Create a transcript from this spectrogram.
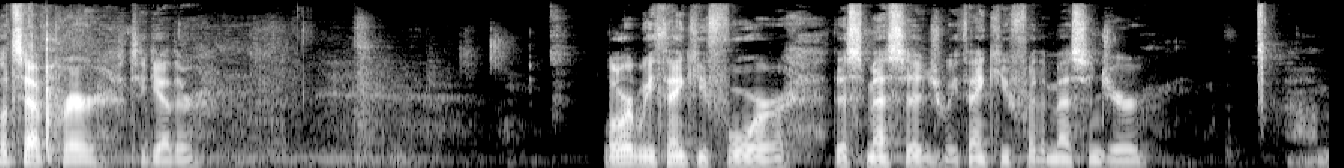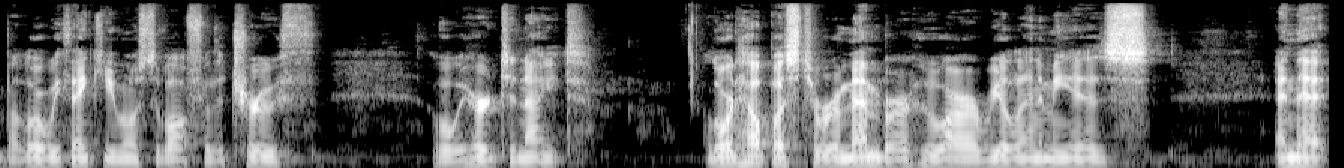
Let's have prayer together. Lord, we thank you for this message. We thank you for the messenger. Um, but Lord, we thank you most of all for the truth of what we heard tonight. Lord, help us to remember who our real enemy is and that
